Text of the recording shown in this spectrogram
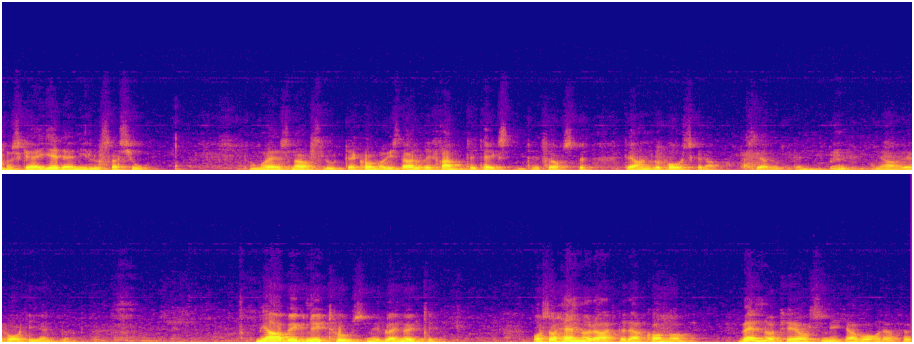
Nå skal jeg gi deg en illustrasjon. Nå må jeg snart slutte. Jeg kommer visst aldri fram til teksten til første, til andre påskedag ser det. Ja, det får ikke hjelpe. Vi har bygd nytt hus, vi ble nødt til. Og så hender det at det der kommer venner til oss som ikke har vært der før.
